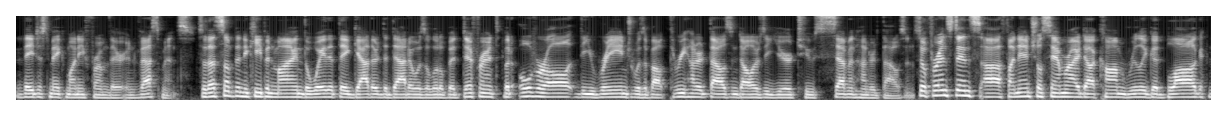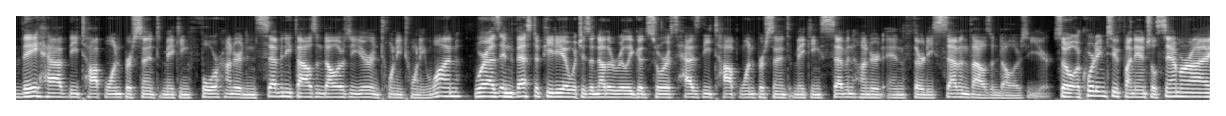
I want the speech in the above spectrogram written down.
They just make money from their investments. So that's something to keep in mind. The way that they gathered the data was a little bit different, but overall the range was about $300,000 a year to 700,000. So for instance, uh, financialsamurai.com, really good blog. They have the top 1% making $470,000 a year in 2021, whereas Investopedia, which is another really good source, has the top 1% making $737,000 a year. So according to Financial Samurai,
